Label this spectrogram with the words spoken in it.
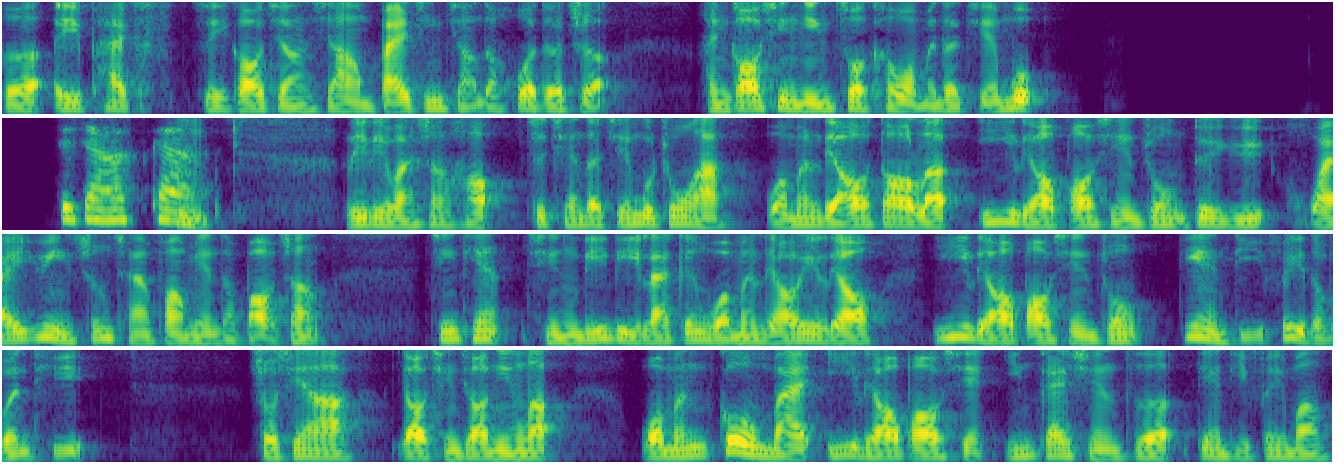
和 Apex 最高奖项白金奖的获得者，很高兴您做客我们的节目。谢谢阿斯卡。嗯，丽丽晚上好。之前的节目中啊，我们聊到了医疗保险中对于怀孕生产方面的保障。今天请丽丽来跟我们聊一聊医疗保险中垫底费的问题。首先啊，要请教您了，我们购买医疗保险应该选择垫底费吗？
